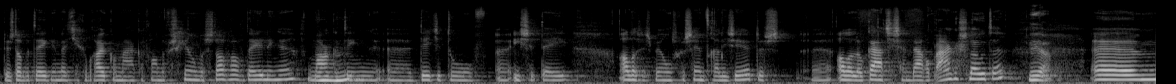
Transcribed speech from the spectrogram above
Dus dat betekent dat je gebruik kan maken van de verschillende stafafdelingen. Marketing, eh, digital, eh, ICT. Alles is bij ons gecentraliseerd. Dus eh, alle locaties zijn daarop aangesloten. ja. Ehm,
